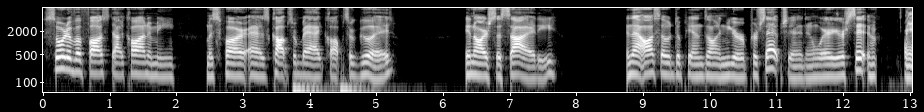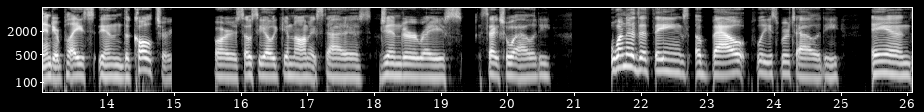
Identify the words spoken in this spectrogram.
sort of a false dichotomy as far as cops are bad, cops are good in our society. And that also depends on your perception and where you're sitting and your place in the culture, as socioeconomic status, gender, race, sexuality one of the things about police brutality and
